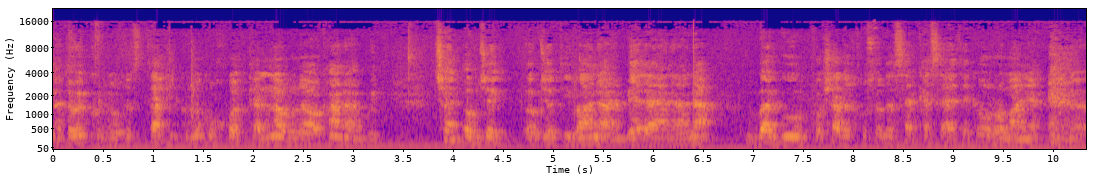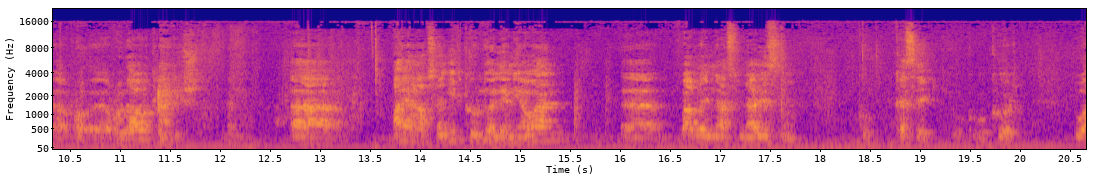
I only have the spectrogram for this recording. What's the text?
مەتەوەی کوردۆکەس تاکی کوردۆک و خۆت کە لەناو ڕووداوەکانە بووی چەند ئۆبجەکتیوانە بێلایەنانە بەرگ و پۆشارت خوسۆ لەسەر کەسایەتەکە و ڕۆمانیا ڕووداوەکانیش ئایا هاوسەنگیت کردووە لە نێوان با بڵێ ناسیۆنالیسم کەسێک کورد وە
